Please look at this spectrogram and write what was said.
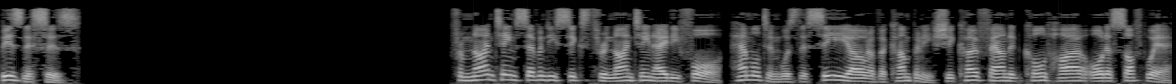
Businesses From 1976 through 1984, Hamilton was the CEO of a company she co-founded called Higher Order Software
